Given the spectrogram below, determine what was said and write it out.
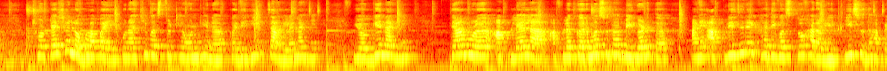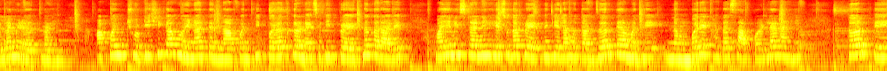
छोट्याशा लोभापायी कुणाची वस्तू ठेवून घेणं कधीही चांगलं नाही योग्य नाही. त्यामुळं आपल्याला आपलं कर्मसुद्धा बिघडतं आणि आपली जर एखादी वस्तू हरवली ती सुद्धा आपल्याला मिळत नाही. आपण छोटीशी का होईना त्यांना आपण ती परत करण्यासाठी प्रयत्न करावेत. माझ्या मिस्टरांनी हे सुद्धा प्रयत्न केला होता जर त्यामध्ये नंबर एखादा सापडला नाही तर ते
